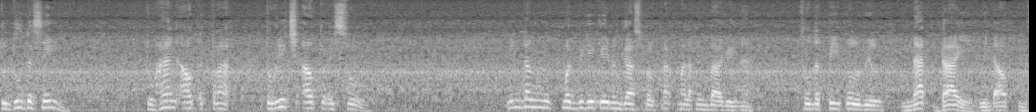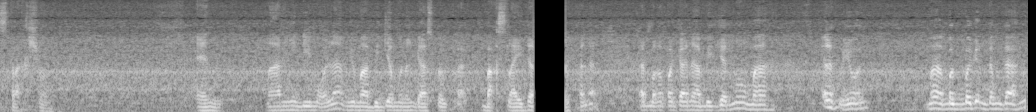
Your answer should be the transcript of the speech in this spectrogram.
to do the same. To hand out a tract, to reach out to a soul. Yun lang magbigay kayo ng gospel tract, malaking bagay na. So that people will not die without instruction. And maaaring hindi mo alam, yung mabigyan mo ng gospel tract, backslider pala. At baka pagka nabigyan mo, ma, alam mo yun, mabagbag ang damdamin.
